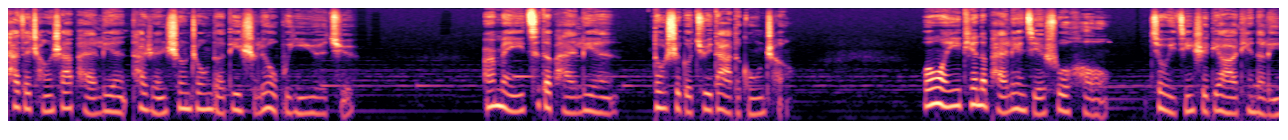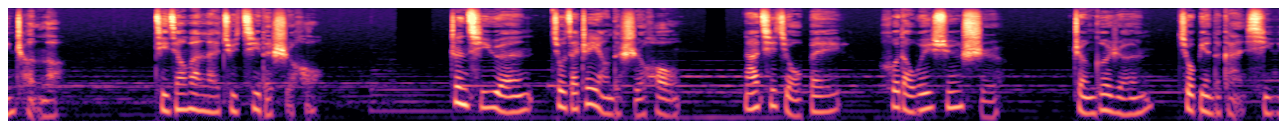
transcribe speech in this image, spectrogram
他在长沙排练他人生中的第十六部音乐剧，而每一次的排练都是个巨大的工程。往往一天的排练结束后，就已经是第二天的凌晨了，即将万籁俱寂的时候。郑其元就在这样的时候，拿起酒杯，喝到微醺时，整个人就变得感性。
